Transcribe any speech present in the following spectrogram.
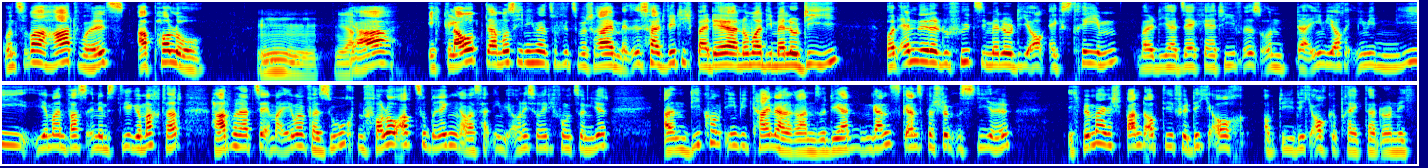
Und zwar Hardwells Apollo. Mm, ja. ja, ich glaube, da muss ich nicht mehr so viel zu beschreiben. Es ist halt wirklich bei der Nummer die Melodie und entweder du fühlst die Melodie auch extrem, weil die halt sehr kreativ ist und da irgendwie auch irgendwie nie jemand was in dem Stil gemacht hat. Hartmann hat es ja immer irgendwann versucht, ein Follow-up zu bringen, aber es hat irgendwie auch nicht so richtig funktioniert. An die kommt irgendwie keiner ran. So, die hat einen ganz, ganz bestimmten Stil. Ich bin mal gespannt, ob die für dich auch, ob die dich auch geprägt hat oder nicht.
